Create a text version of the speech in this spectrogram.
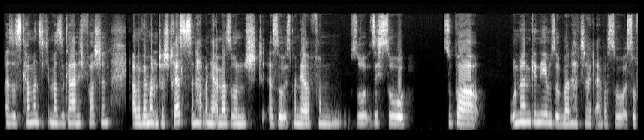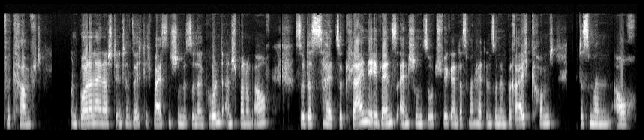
Also das kann man sich immer so gar nicht vorstellen. Aber wenn man unter Stress ist, dann hat man ja immer so ein, also ist man ja von so sich so super unangenehm, so man hat halt einfach so, so verkrampft. Und Borderliner stehen tatsächlich meistens schon mit so einer Grundanspannung auf, sodass halt so kleine Events einen schon so triggern, dass man halt in so einen Bereich kommt, dass man auch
